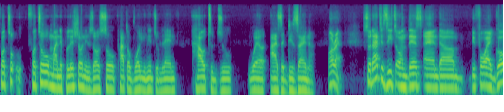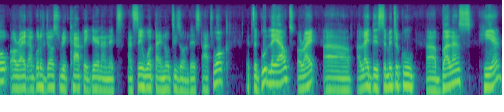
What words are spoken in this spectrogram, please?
Photo photo manipulation is also part of what you need to learn how to do well as a designer. All right. so that is it on this and um, before i go all right i'm going to just recap again and and say what i noticed on this artwork it's a good layout all right uh, i like the symmetrical uh, balance here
